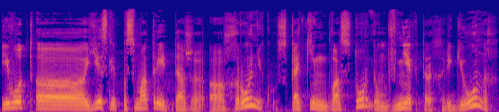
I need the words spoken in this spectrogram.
И вот э, если посмотреть даже э, хронику, с каким восторгом в некоторых регионах,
